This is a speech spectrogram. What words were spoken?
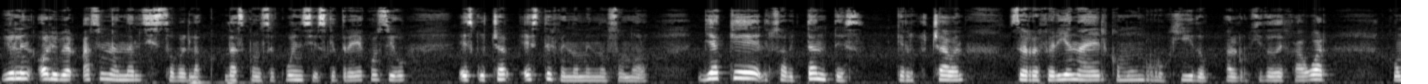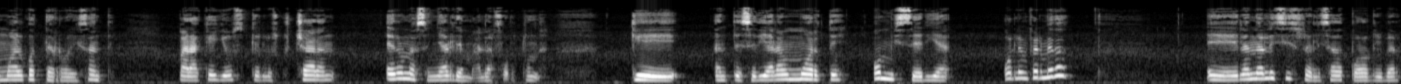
Julian Oliver hace un análisis sobre las consecuencias que traía consigo escuchar este fenómeno sonoro, ya que los habitantes que lo escuchaban se referían a él como un rugido, al rugido de jaguar, como algo aterrorizante. Para aquellos que lo escucharan era una señal de mala fortuna, que antecedía la muerte o miseria o la enfermedad. El análisis realizado por Oliver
